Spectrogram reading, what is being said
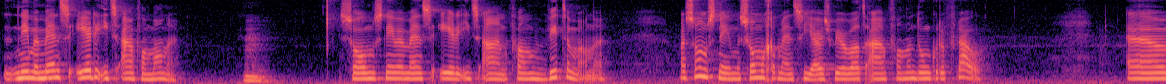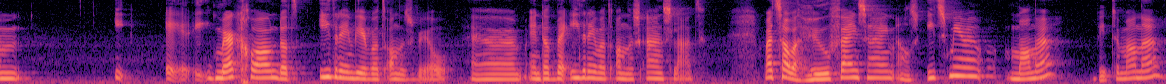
nemen mensen eerder iets aan van mannen. Soms nemen mensen eerder iets aan van witte mannen. Maar soms nemen sommige mensen juist weer wat aan van een donkere vrouw. Ehm, i- eh, ik merk gewoon dat iedereen weer wat anders wil. Ehm, en dat bij iedereen wat anders aanslaat. Maar het zou wel heel fijn zijn als iets meer mannen, witte mannen,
